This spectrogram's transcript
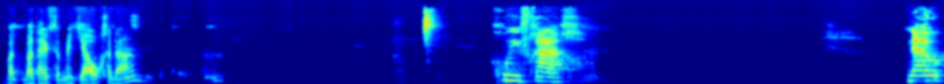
Wat, wat heeft het met jou gedaan? Goeie vraag. Nou,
